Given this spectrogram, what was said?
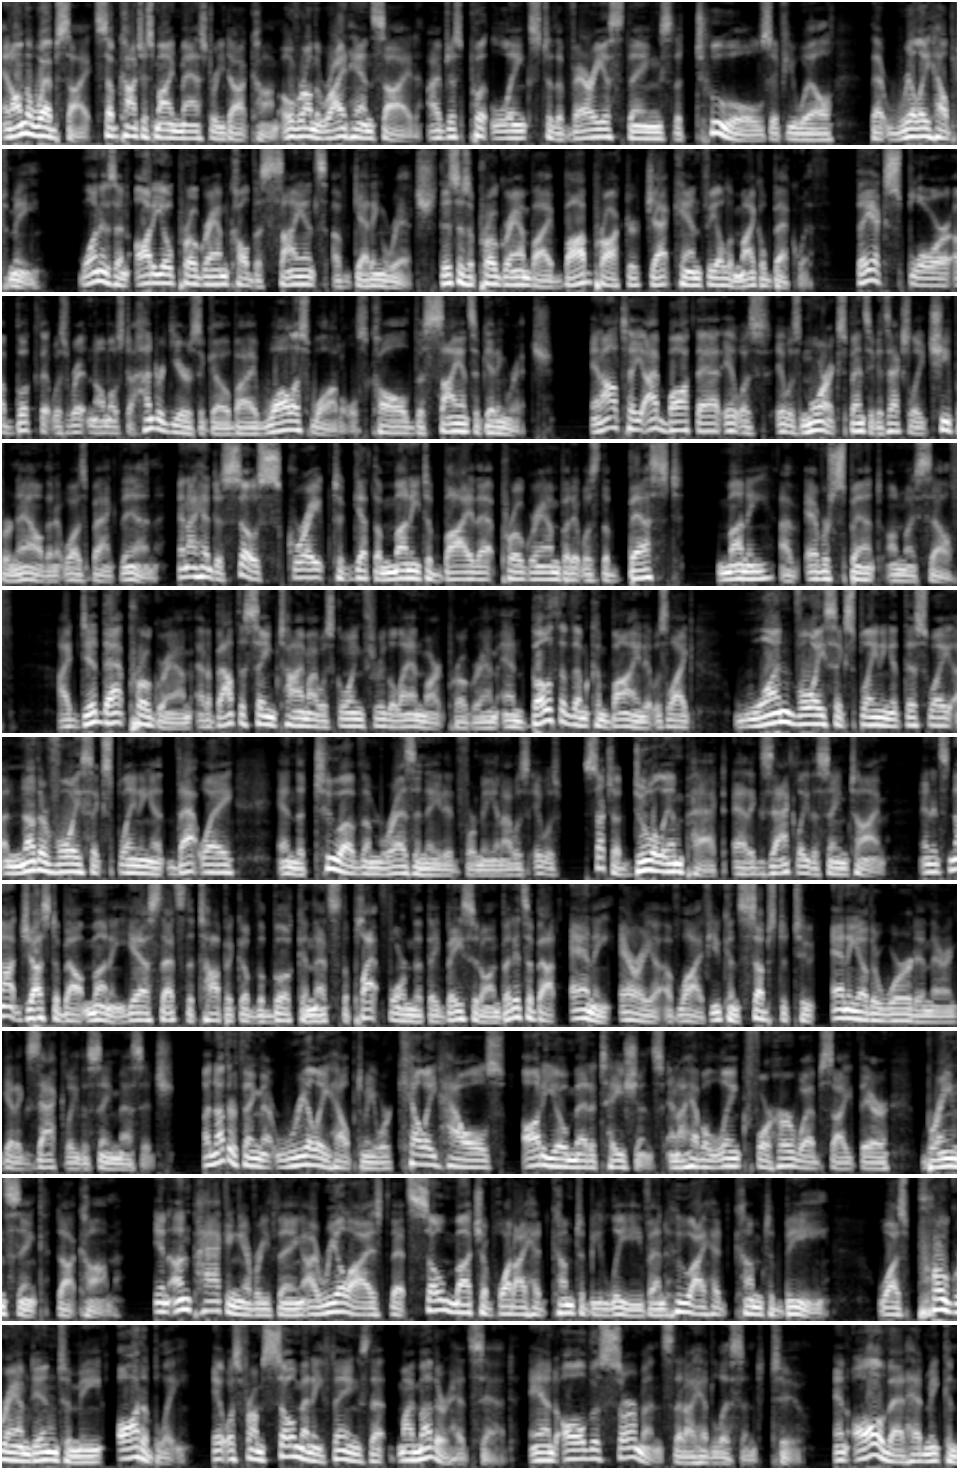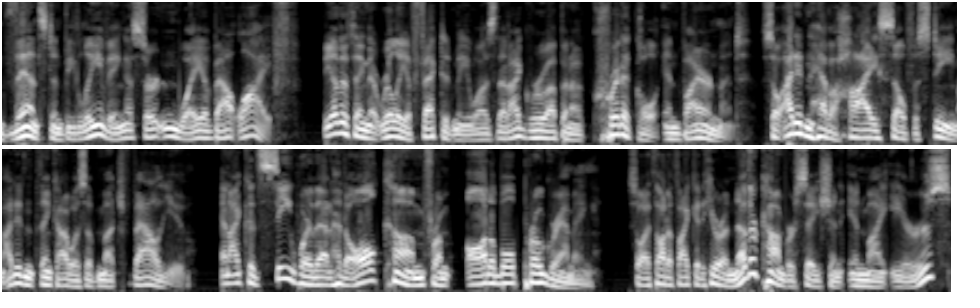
And on the website, subconsciousmindmastery.com, over on the right hand side, I've just put links to the various things, the tools, if you will, that really helped me. One is an audio program called The Science of Getting Rich. This is a program by Bob Proctor, Jack Canfield, and Michael Beckwith. They explore a book that was written almost 100 years ago by Wallace Wattles called The Science of Getting Rich. And I'll tell you, I bought that. It was it was more expensive. It's actually cheaper now than it was back then. And I had to so scrape to get the money to buy that program, but it was the best money I've ever spent on myself. I did that program at about the same time I was going through the landmark program, and both of them combined, it was like one voice explaining it this way, another voice explaining it that way, and the two of them resonated for me, and I was it was such a dual impact at exactly the same time. And it's not just about money. Yes, that's the topic of the book and that's the platform that they base it on, but it's about any area of life. You can substitute any other word in there and get exactly the same message. Another thing that really helped me were Kelly Howell's audio meditations, and I have a link for her website there, brainsync.com. In unpacking everything, I realized that so much of what I had come to believe and who I had come to be was programmed into me audibly. It was from so many things that my mother had said and all the sermons that I had listened to. And all of that had me convinced and believing a certain way about life. The other thing that really affected me was that I grew up in a critical environment. So I didn't have a high self esteem. I didn't think I was of much value. And I could see where that had all come from audible programming. So I thought if I could hear another conversation in my ears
